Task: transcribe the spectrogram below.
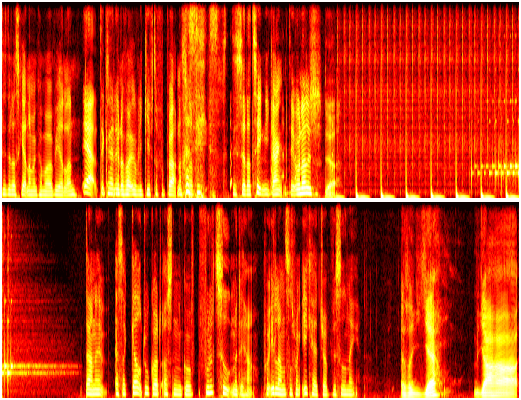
Det er det, der sker, når man kommer op i alderen. Ja, det Så gør det. begynder folk at blive gift og få børn, og så Præcis. det sætter ting i gang. Det er underligt. Ja. Darne, altså gad du godt at sådan gå fuldtid med det her? På et eller andet tidspunkt ikke have et job ved siden af? Altså, ja. Jeg har,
